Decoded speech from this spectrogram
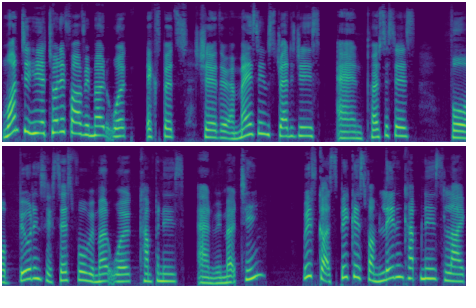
Want to hear 25 remote work experts share their amazing strategies and processes for building successful remote work companies and remote team? We've got speakers from leading companies like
